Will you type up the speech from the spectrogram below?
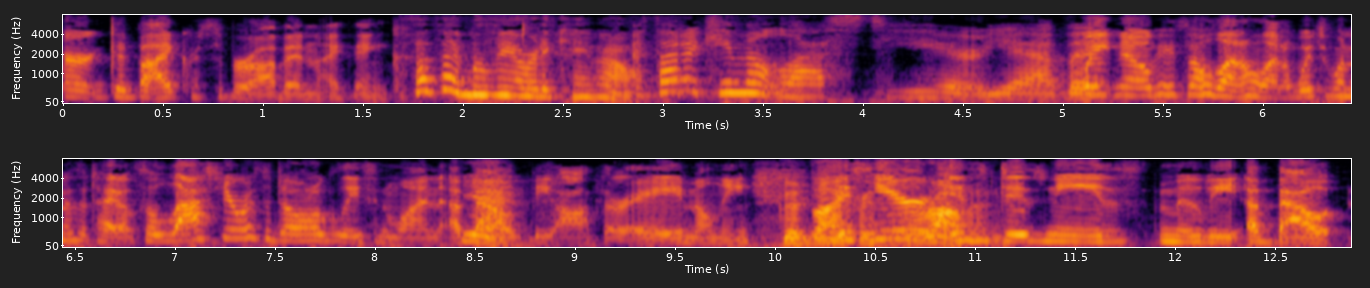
or Goodbye Christopher Robin, I think. I thought that movie already came out. I thought it came out last year, yeah, but Wait, no, okay, so hold on, hold on. Which one is the title? So last year was the Domhnall Gleeson one about Yeah. the author A. A. Milne. Goodbye, Christopher. this Christopher year Robin. is Disney's movie about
